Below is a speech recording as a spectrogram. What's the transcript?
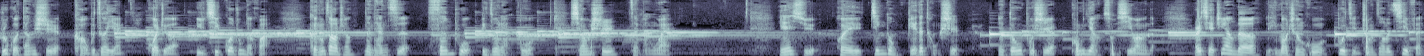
如果当时口不择言，或者语气过重的话，可能造成那男子三步并作两步，消失在门外。也许会惊动别的同事，那都不是姑娘所希望的。而且这样的礼貌称呼，不仅创造了气氛，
